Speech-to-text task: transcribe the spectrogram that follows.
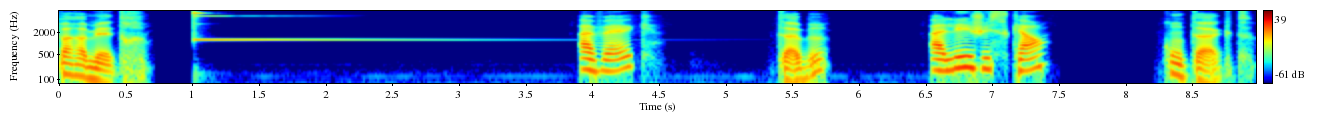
Paramètres. Avec. Tab. Aller jusqu'à. Contact.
